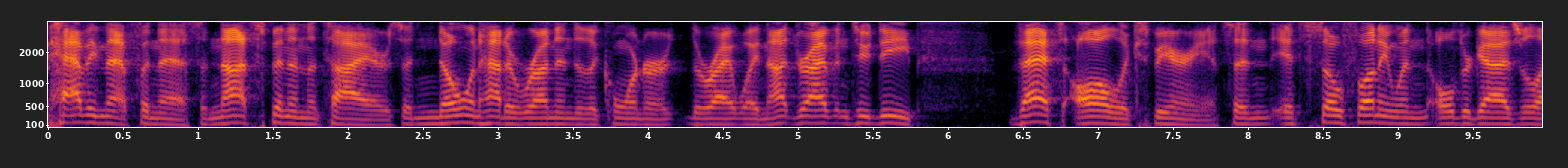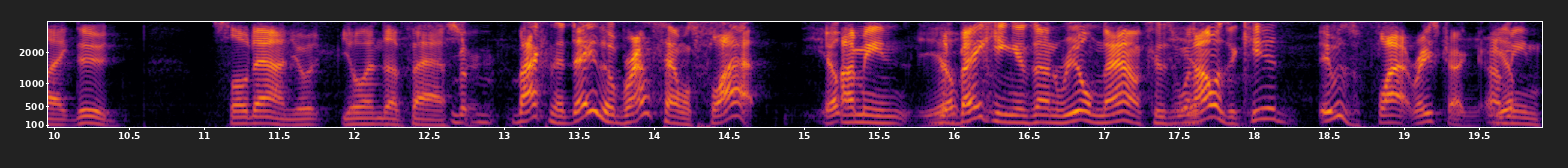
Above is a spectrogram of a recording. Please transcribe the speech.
having that finesse and not spinning the tires and knowing how to run into the corner the right way, not driving too deep, that's all experience. And it's so funny when older guys are like, "Dude, slow down. You'll you'll end up faster." Back in the day, though, Brownstown was flat. Yep. I mean, the banking is unreal now because when I was a kid, it was a flat racetrack. I Yep. mean,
